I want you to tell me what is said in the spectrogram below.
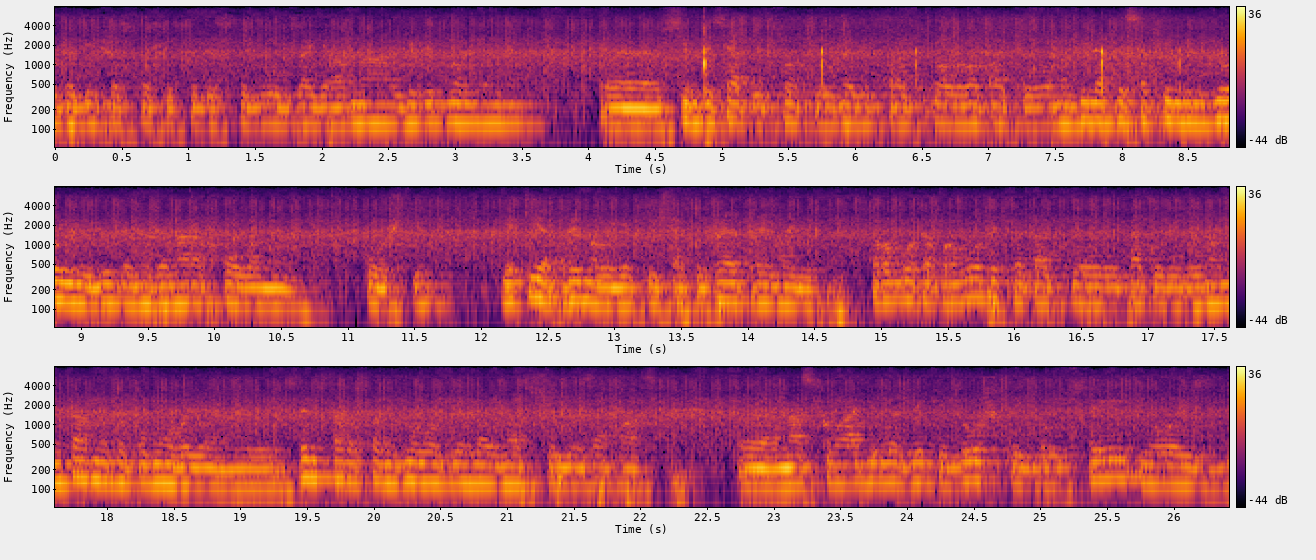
вже більше 162 заяв на відновлення. Е, 70% вже відпрацьовано. Біля 10 мільйонів людям вже нараховано коштів, які отримали, які зараз вже отримають. Робота проводиться так, е, також з гуманітарною допомогою. Цим старостам знову об'являв, у нас ще є запас. Е, На складі лежить і дошки, і бруси, і ОСБ.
